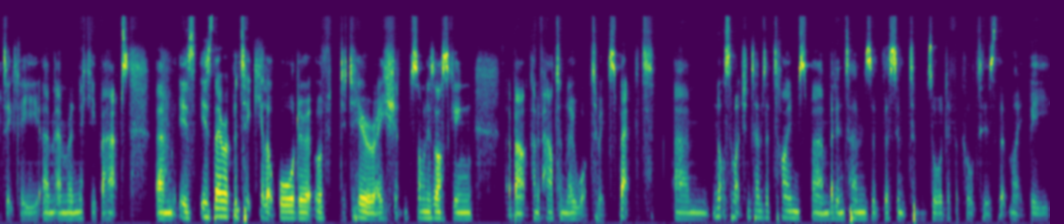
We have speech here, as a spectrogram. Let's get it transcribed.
particularly um, Emma and Nikki, perhaps, um, is is there a particular order of deterioration? Someone is asking about kind of how to know what to expect um, not so much in terms of time span, but in terms of the symptoms or difficulties that might be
